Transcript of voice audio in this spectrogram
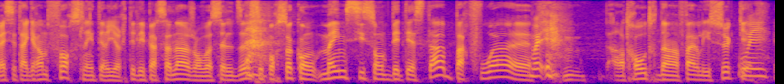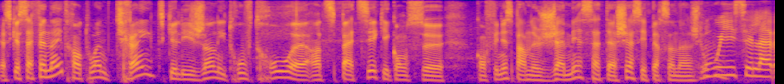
Ben, c'est ta grande force, l'intériorité des personnages, on va se le dire. C'est pour ça qu'on, même s'ils sont détestables, parfois, euh, Oui. Entre autres dans Faire les sucres, Oui. est-ce que ça fait naître en toi une crainte que les gens les trouvent trop euh, antipathiques et qu'on, se, qu'on finisse par ne jamais s'attacher à ces personnages-là? Oui, c'est la,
